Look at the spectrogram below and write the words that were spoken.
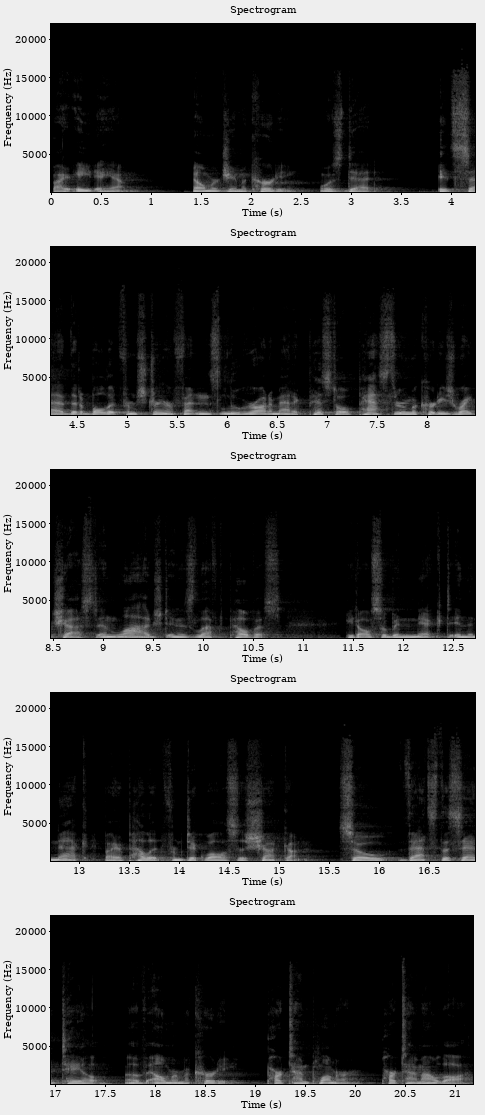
By 8 a.m., Elmer J. McCurdy was dead. It's said that a bullet from Stringer Fenton's Luger automatic pistol passed through McCurdy's right chest and lodged in his left pelvis. He'd also been nicked in the neck by a pellet from Dick Wallace's shotgun. So that's the sad tale of Elmer McCurdy, part time plumber, part time outlaw,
